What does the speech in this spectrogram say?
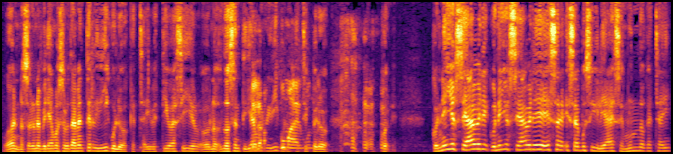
bueno, nosotros nos veríamos absolutamente ridículos, ¿cachai? Vestidos así, o no, nos sentiríamos ridículos, Pero con, ellos se abre, con ellos se abre esa, esa posibilidad, ese mundo, ¿cachai?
